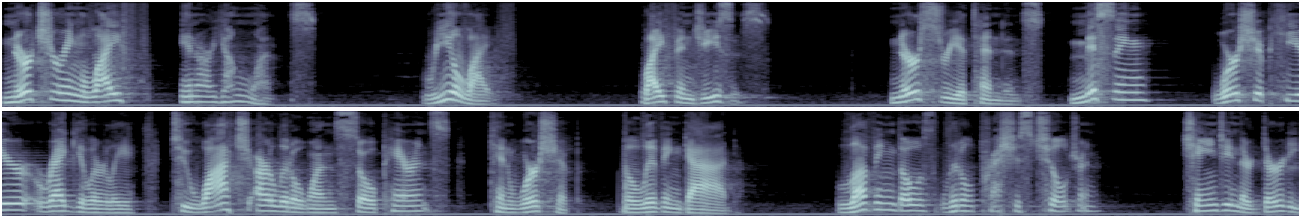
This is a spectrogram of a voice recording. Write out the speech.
nurturing life in our young ones, real life, life in Jesus, nursery attendance, missing worship here regularly to watch our little ones so parents can worship the living God. Loving those little precious children, changing their dirty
